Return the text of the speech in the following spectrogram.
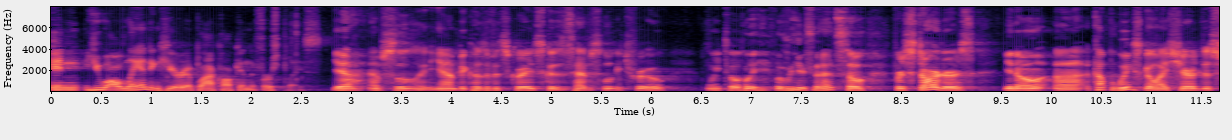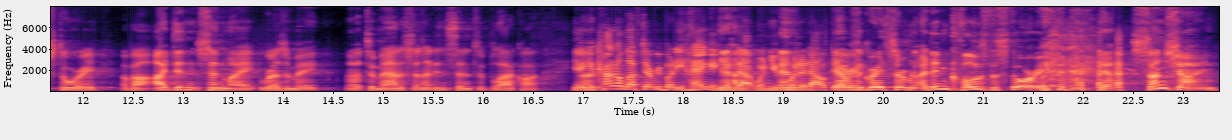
in you all landing here at Blackhawk in the first place. Yeah, absolutely. Yeah, because of its grace, because it's absolutely true. We totally believe that. So, for starters, you know, uh, a couple weeks ago, I shared this story about I didn't send my resume uh, to Madison. I didn't send it to Blackhawk. Yeah, you Uh, kind of left everybody hanging with that one. You and- put it out there. Yeah, was a great sermon. I didn't close the story. yeah, Sunshine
